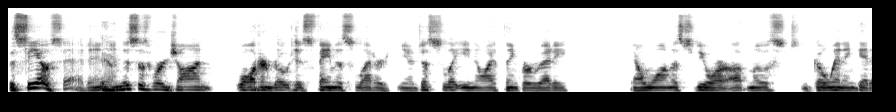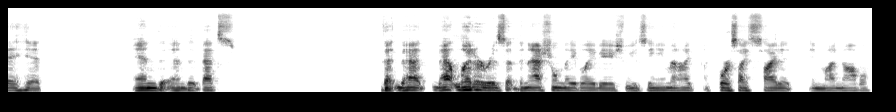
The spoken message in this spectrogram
the CO said, and, yeah. and this is where John Waldron wrote his famous letter, you know, just to let you know, I think we're ready. You know, want us to do our utmost, go in and get a hit. And and that's that that that letter is at the National Naval Aviation Museum, and I of course I cite it in my novel.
